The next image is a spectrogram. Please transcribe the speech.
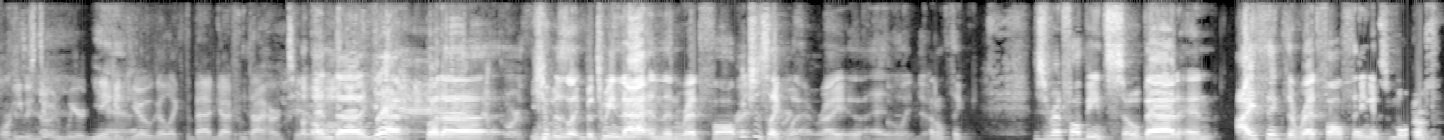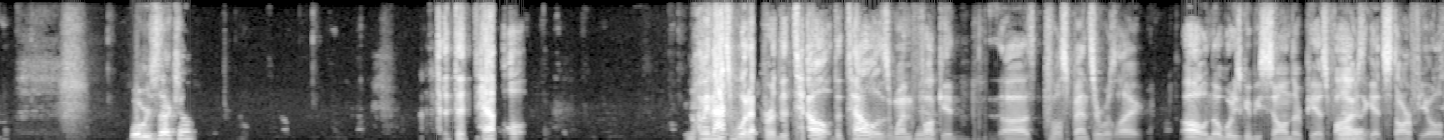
Or he was doing weird Yeah. naked yoga like the bad guy from Die Hard 2. And uh, yeah, but uh, Of it was like between that and then Redfall, which is like of course. whatever, right? I, I don't think this is Redfall being so bad, and I think the Redfall thing is more of what were you saying, Sean? The, the tell. I mean, that's whatever. The tell. The tell is when Yeah. fucking uh, Phil Spencer was like, "Oh, nobody's gonna be selling their PS5s Yeah. to get Starfield."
